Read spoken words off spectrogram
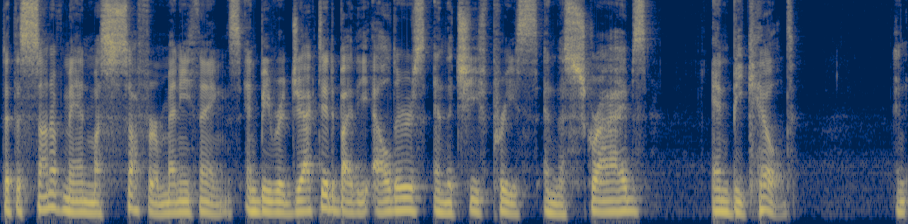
that the Son of Man must suffer many things and be rejected by the elders and the chief priests and the scribes and be killed. And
